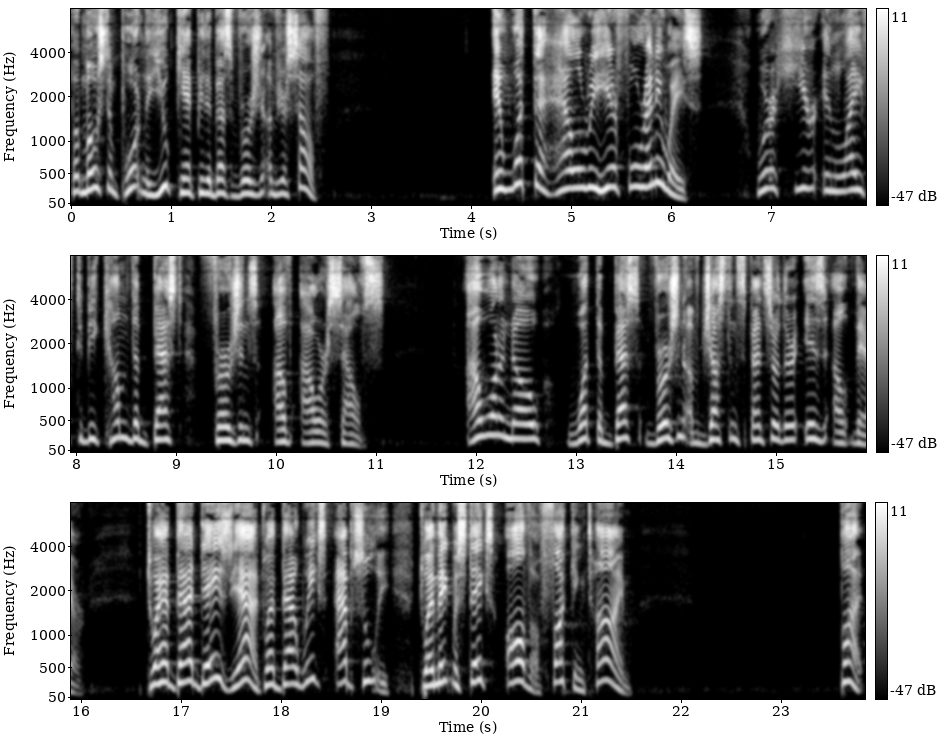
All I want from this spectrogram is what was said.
But most importantly, you can't be the best version of yourself. And what the hell are we here for anyways? We're here in life to become the best versions of ourselves. I want to know what the best version of Justin Spencer there is out there. Do I have bad days? Yeah. Do I have bad weeks? Absolutely. Do I make mistakes? All the fucking time. But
